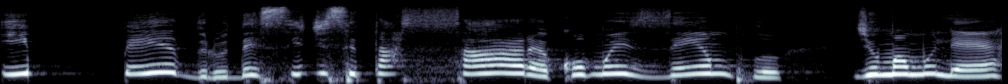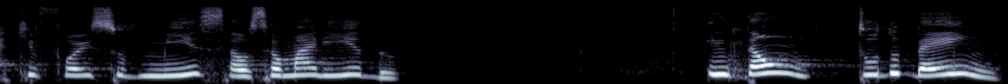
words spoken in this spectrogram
E Pedro decide citar Sara como exemplo de uma mulher que foi submissa ao seu marido. Então, tudo bem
